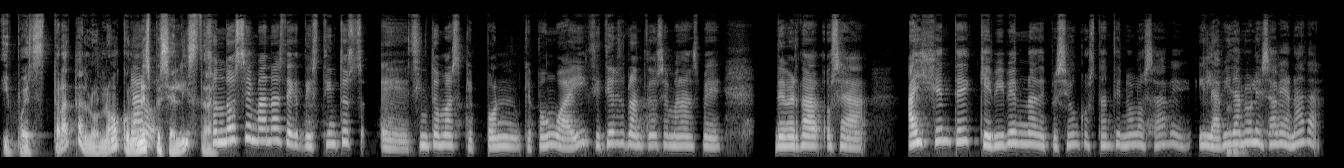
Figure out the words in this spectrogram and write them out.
y pues trátalo, ¿no? Con un Claro, especialista. Son dos semanas de distintos eh, síntomas que, pon- que pongo ahí. Si tienes durante dos semanas, ve, de verdad, o sea, hay gente que vive en una depresión constante y no lo sabe. Y la vida no le sabe a nada.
